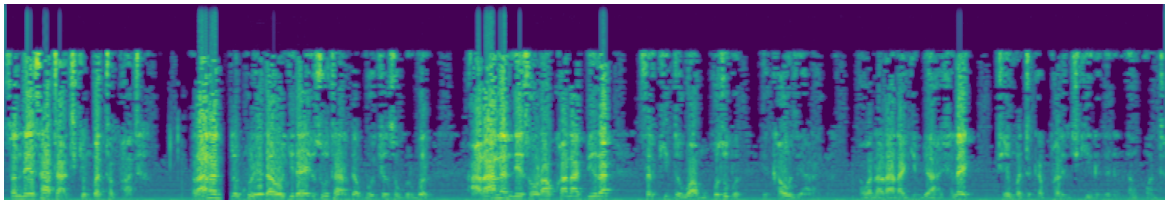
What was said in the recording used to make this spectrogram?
Sannan ya sata a cikin battan fata. Ranar da larkur ya dawo gida ya iso tare da abokinsa gurbur a ranar ne saura kwana birak sarki da wamu huzubur ya kawo ziyara a wannan rana gimbiya hashalai ta yi matuƙar farin ciki da ganin ɗan uwanta.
